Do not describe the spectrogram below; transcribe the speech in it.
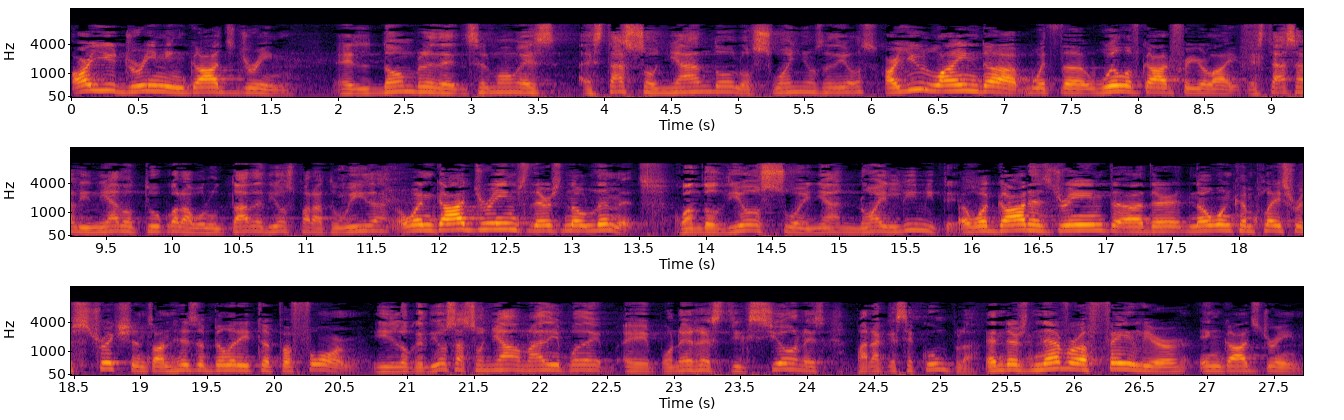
Are You Dreaming God's Dream? El nombre del sermón es ¿Estás soñando los sueños de Dios? Are you lined up with the will of God for your life? ¿Estás alineado tú con la voluntad de Dios para tu vida? When God dreams, there's no limits. Cuando Dios sueña, no hay límites. Uh, What God has dreamed, uh, there, no one can place restrictions on His ability to perform. Y lo que Dios ha soñado, nadie puede eh, poner restricciones para que se cumpla. And there's never a failure in God's dream.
